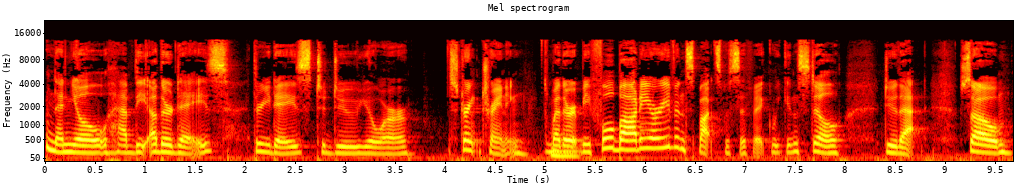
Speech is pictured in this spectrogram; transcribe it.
then you'll have the other days, three days, to do your strength training, whether it be full body or even spot specific. We can still do that. So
